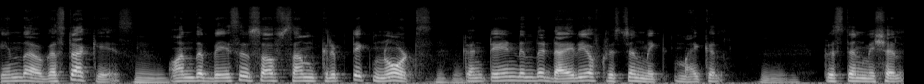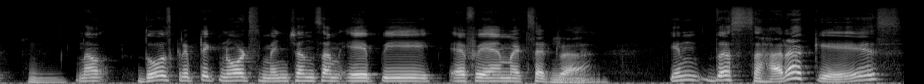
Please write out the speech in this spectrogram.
in the Agusta case hmm. on the basis of some cryptic notes -hmm. contained in the diary of Christian Michael, hmm. Christian Michel. Now, those cryptic notes mention some AP, FAM, etc. In the Sahara case,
